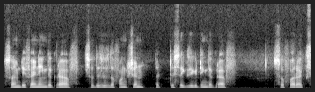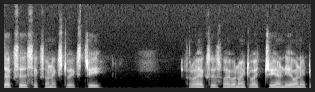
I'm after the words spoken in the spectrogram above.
so I'm defining the graph. So this is the function that is executing the graph. So for x-axis x1 x2 x3 for y-axis y1 y2 y3 and a1 a2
